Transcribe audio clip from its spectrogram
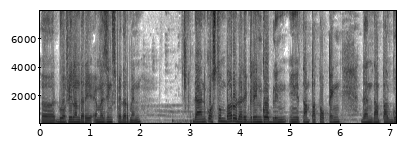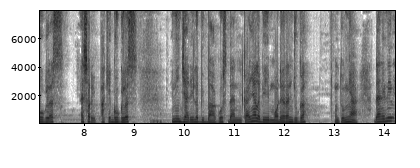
uh, dua film dari Amazing Spider-Man dan kostum baru dari Green Goblin ini tanpa topeng dan tanpa googles eh sorry pakai googles ini jadi lebih bagus dan kayaknya lebih modern juga untungnya. Dan ini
